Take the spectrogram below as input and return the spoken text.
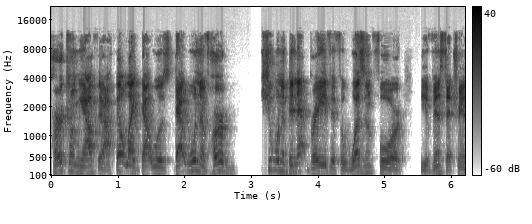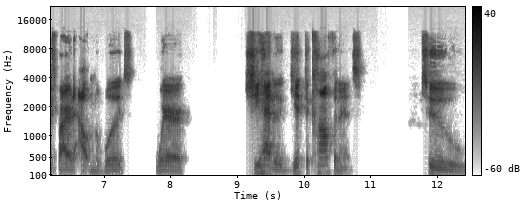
Her coming out there, I felt like that was that wouldn't have her. She wouldn't have been that brave if it wasn't for the events that transpired out in the woods where she had to get the confidence to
